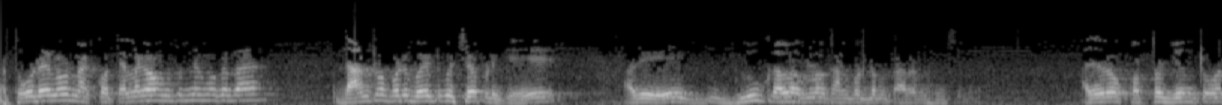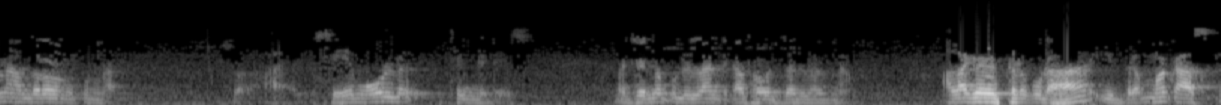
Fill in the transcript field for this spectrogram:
ఆ తోడేలో నక్క తెల్లగా ఉంటుందేమో కదా దాంట్లో పడి బయటకు వచ్చేప్పటికీ అది బ్లూ కలర్లో కనపడడం ప్రారంభించింది. అదేదో కొత్త జంతువు అని అందరూ అనుకున్నారు. So same old thing it is మా చిన్నప్పుడు ఇలాంటి కథ ఒకటి చదివినాం అలాగే ఇక్కడ కూడా ఈ బ్రహ్మ కాస్త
